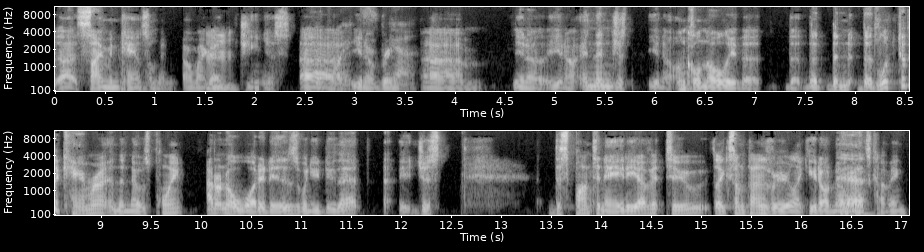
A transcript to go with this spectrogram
uh Simon Cancelman, oh my god, Mm. genius. Uh you know, bring yeah. um you know, you know, and then just you know, Uncle Noli, the the the the the look to the camera and the nose point. I don't know what it is when you do that. It just the spontaneity of it too. Like sometimes where you're like, you don't know when it's coming.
